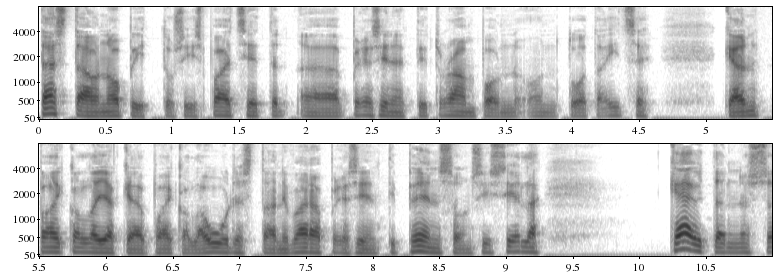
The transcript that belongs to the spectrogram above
tästä on opittu, siis paitsi että presidentti Trump on, on tuota itse käynyt paikalla ja käy paikalla uudestaan, niin varapresidentti Pence on siis siellä käytännössä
